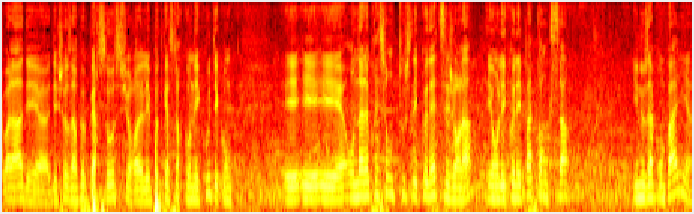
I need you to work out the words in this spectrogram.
voilà, des, choses un peu perso sur les podcasteurs qu'on écoute et qu'on et, on a l'impression de tous les connaître, ces gens-là, et on ne les connaît pas tant que ça. Ils nous accompagnent,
